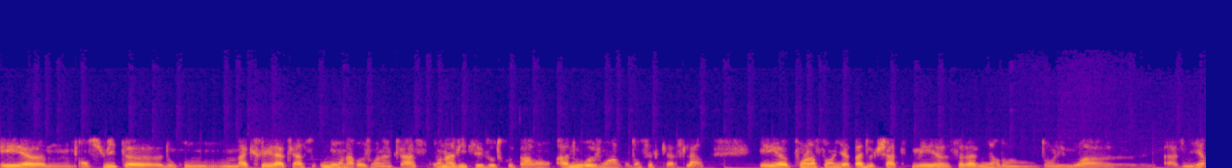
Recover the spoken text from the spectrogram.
Et euh, ensuite, euh, donc on, a créé la classe ou on a rejoint la classe. On invite les autres parents à nous rejoindre dans cette classe-là. Et euh, pour l'instant, il n'y a pas de chat, mais ça va venir dans, les mois à venir.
